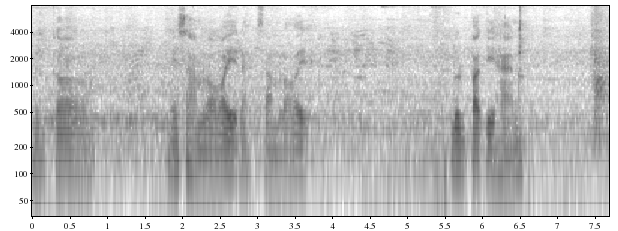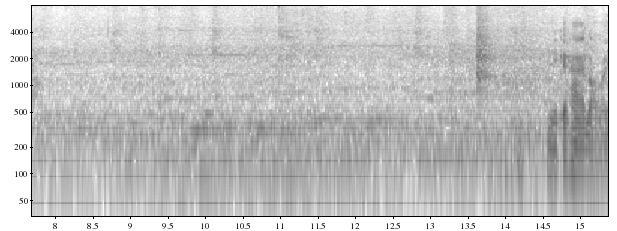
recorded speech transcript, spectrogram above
แล้วก็นี่สามร้อยนะสามร้อยรุ่นปาฏิหาริ อันนี้ก็ห้าร้อย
